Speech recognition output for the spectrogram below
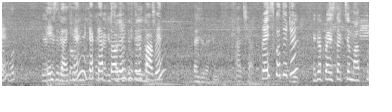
কাপড়। এই যে দেখেন এটা ক্যাপটলের ভিতরে পাবেন। এই যে দেখেন। আচ্ছা প্রাইস কত এটা? এটা প্রাইস থাকছে মাত্র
